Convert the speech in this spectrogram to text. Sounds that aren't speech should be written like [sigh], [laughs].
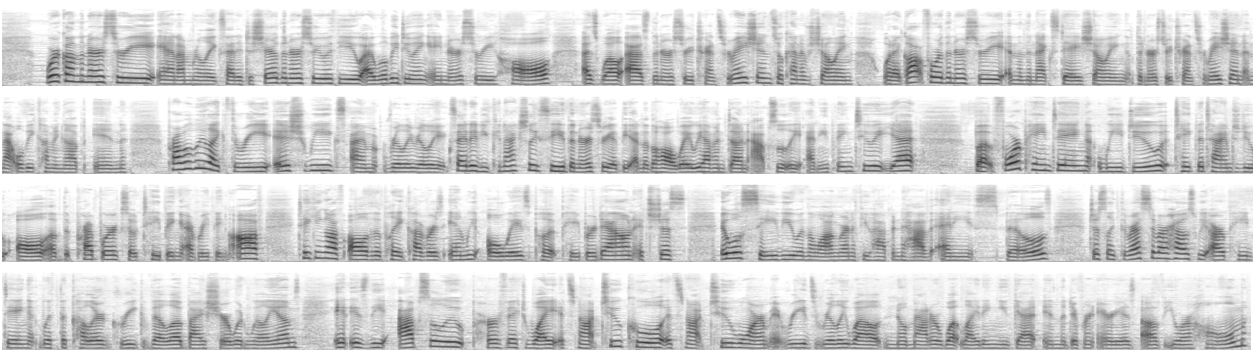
work on the nursery and I'm really excited to share the nursery with you. I will be doing a nursery haul as well as the nursery transformation. So kind of showing what I got for the nursery and then the next day showing the nursery transformation and that will be coming up in probably like three-ish weeks. I'm really, really excited. You can actually see the nursery at the end of the hallway. We haven't done absolutely anything to it yet. But for painting, we do take the time to do all of the prep work, so taping everything off, taking off all of the plate covers, and we always put paper down. It's just, it will save you in the long run if you happen to have any spills. Just like the rest of our house, we are painting with the color Greek Villa by Sherwin-Williams. It is the absolute perfect white. It's not too cool, it's not too warm. It reads really well no matter what lighting you get in the different areas of your home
